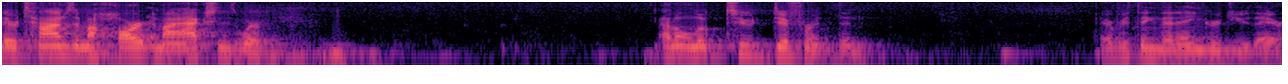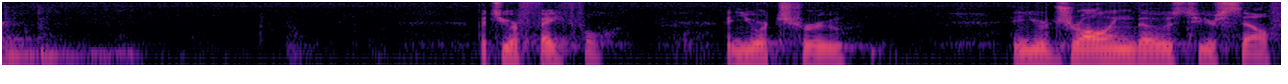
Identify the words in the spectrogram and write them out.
There are times in my heart and my actions where I don't look too different than everything that angered you there. But you are faithful and you are true and you're drawing those to yourself.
